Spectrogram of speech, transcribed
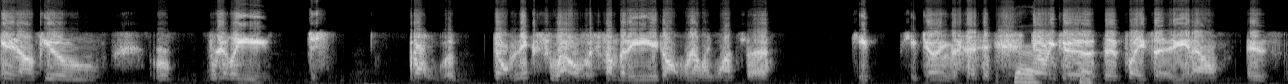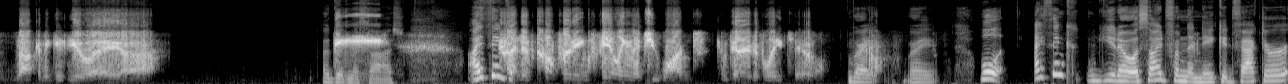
you know, if you really just don't don't mix well with somebody, you don't really want to keep doing Sure. going to sure. the place that you know is not going to give you a uh, A good massage. I think kind of comforting feeling that you want comparatively to. Right, right. Well, I think, you know, aside from the naked factor,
